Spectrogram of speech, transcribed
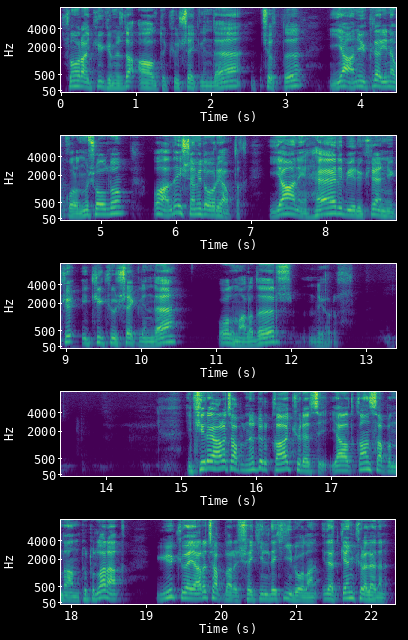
Sonraki yükümüz de 6Q şeklinde çıktı. Yani yükler yine korunmuş oldu. O halde işlemi doğru yaptık. Yani her bir kürenin yükü 2Q şeklinde olmalıdır diyoruz. İki yarıçaplı nötr K küresi yalıtkan sapından tutularak yük ve yarıçapları şekildeki gibi olan iletken kürelerden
